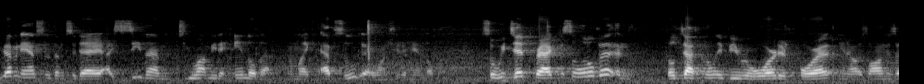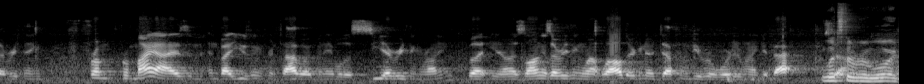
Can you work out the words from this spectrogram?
You haven't answered them today. I see them. Do you want me to handle them? I'm like, absolutely, I want you to handle them. So we did practice a little bit, and they'll definitely be rewarded for it. You know, as long as everything, from from my eyes, and, and by using Printavo, I've been able to see everything running. But you know, as long as everything went well, they're going to definitely be rewarded when I get back. What's So, the reward?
